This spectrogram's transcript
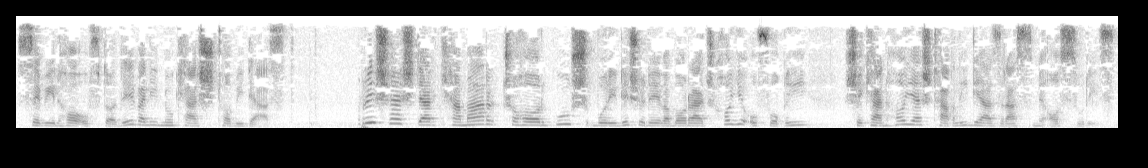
سبیل ها افتاده ولی نوکش تابیده است. ریشش در کمر چهار گوش بریده شده و با رجهای افقی شکنهایش تقلیدی از رسم آسوری است.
